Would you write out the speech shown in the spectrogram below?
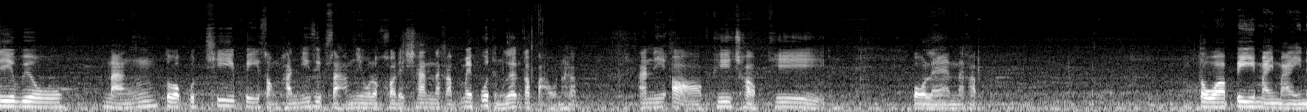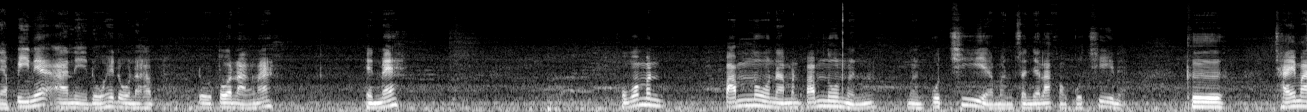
รีวิวหนังตัวกุชชี่ปี 2023 New Look Collection นะครับ ไม่พูดถึงเรื่องกระเป๋านะครับ อันนี้ออกที่ช็อปที่โปแลนด์นะครับ ตัวปีใหม่ๆ เนี่ย ปีเนี้ยอ่านี่ดูให้ดูนะครับ ดูตัวหนังนะ เห็นไหม ผมว่ามันปั๊มนูนอะ มันปั๊มนูนเหมือนเหมือนกุชชี่อะ เหมือนสัญลักษณ์ของกุชชี่เนี่ย คือใช้มา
